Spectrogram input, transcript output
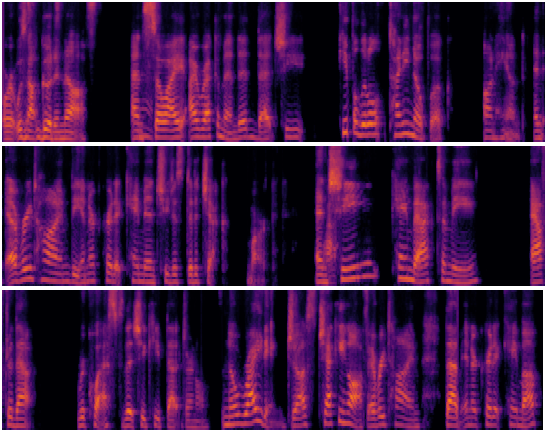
or it was not good enough. And mm. so I, I recommended that she keep a little tiny notebook on hand. And every time the inner critic came in, she just did a check mark. And wow. she came back to me after that request that she keep that journal. No writing, just checking off every time that inner critic came up.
